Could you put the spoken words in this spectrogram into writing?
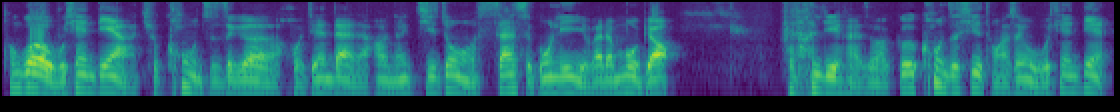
通过无线电啊去控制这个火箭弹，然后能击中三十公里以外的目标，非常厉害，是吧？各个控制系统啊是用无线电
